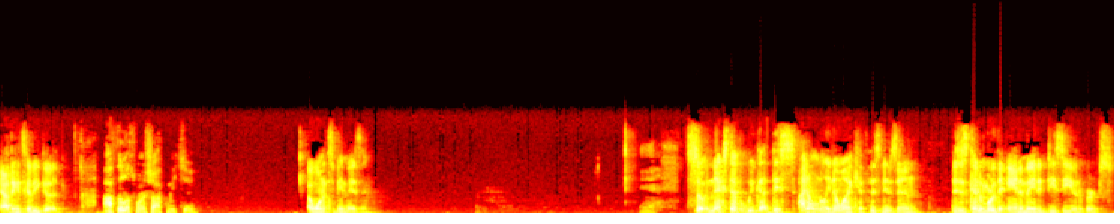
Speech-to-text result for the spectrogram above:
I think it's going to be good. I feel it's going to shock me too. I want it to be amazing. Yeah. So next up, we've got this. I don't really know why I kept this news in. This is kind of more the animated DC universe.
